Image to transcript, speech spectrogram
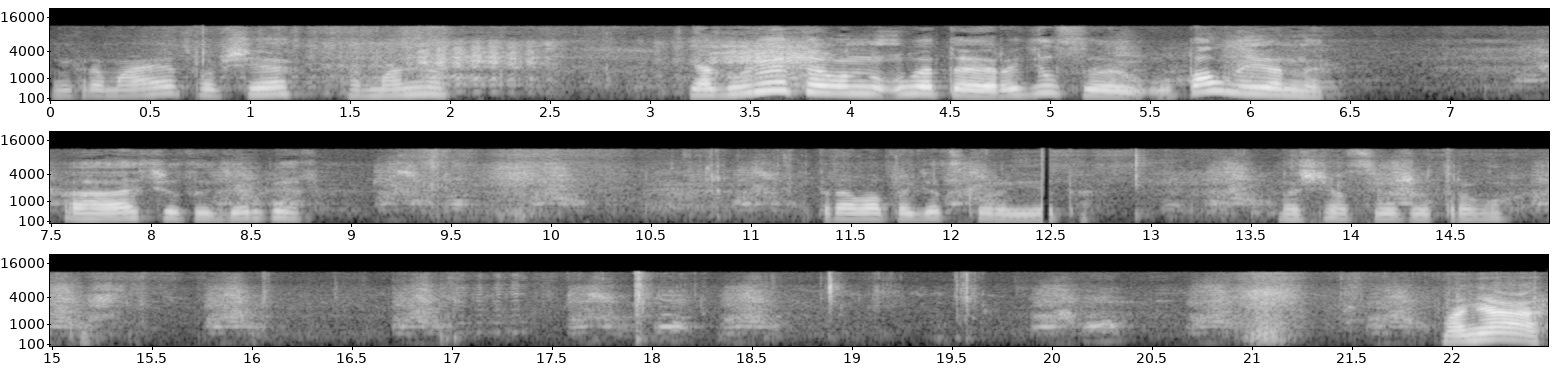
Не хромает вообще, нормально. Я говорю, это он это, родился, упал, наверное. Ага, что-то дергает. Трава пойдет скоро и это. Начнет свежую траву кушать. Маня!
